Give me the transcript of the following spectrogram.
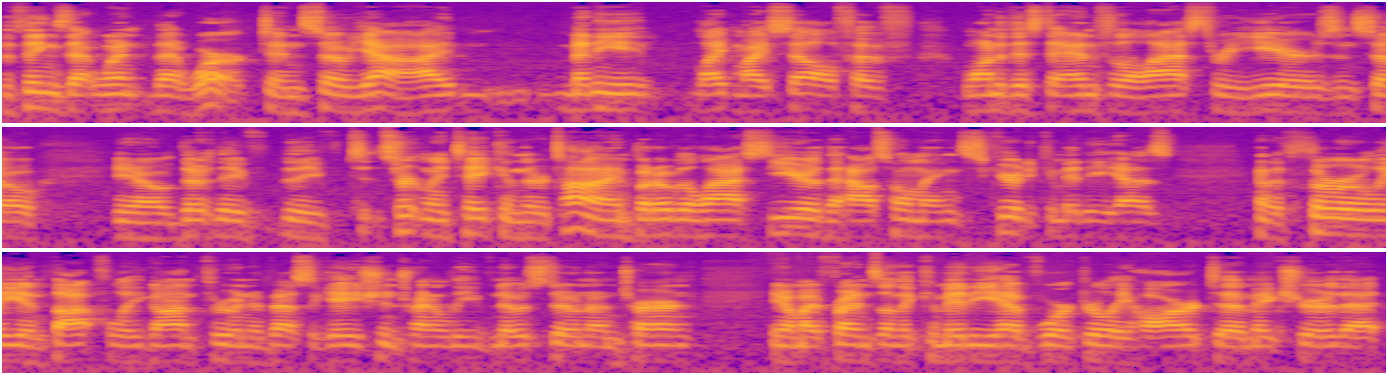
the things that went that worked. And so, yeah, I, many like myself have wanted this to end for the last three years, and so you know they've they've t- certainly taken their time. But over the last year, the House Homeland Security Committee has kind of thoroughly and thoughtfully gone through an investigation, trying to leave no stone unturned. You know, my friends on the committee have worked really hard to make sure that,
